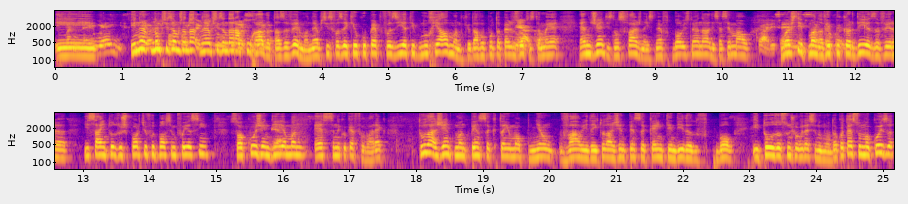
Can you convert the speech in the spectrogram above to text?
E, Mano, e é isso. e não, E olhas não precisamos andar, não é preciso andar à porrada, estás a ver, mano? Não é preciso fazer aquilo que o Pepe fazia tipo no Real, mano, que eu dava pontapés nos outros. Isso também é, é nojento, isso não se faz, né? Isso não é futebol, isso não é nada, isso é ser mau. É- Mas tipo, mano, é a ver outra coisa. picardias, a ver a... Isso há em todos os esportes e o futebol sempre foi assim. Só que hoje em dia, mano, é essa cena que eu quero falar. É que toda a gente, mano, pensa que tem uma opinião válida e toda a gente pensa que é entendida do futebol e todos os assuntos que acontecem no mundo. Acontece uma coisa,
